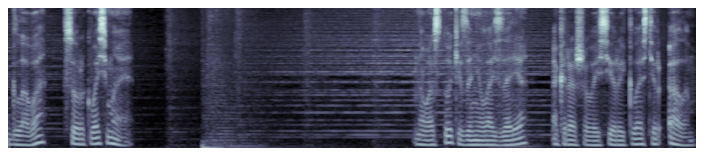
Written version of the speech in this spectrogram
Глава 48. На востоке занялась заря, окрашивая серый кластер алым.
